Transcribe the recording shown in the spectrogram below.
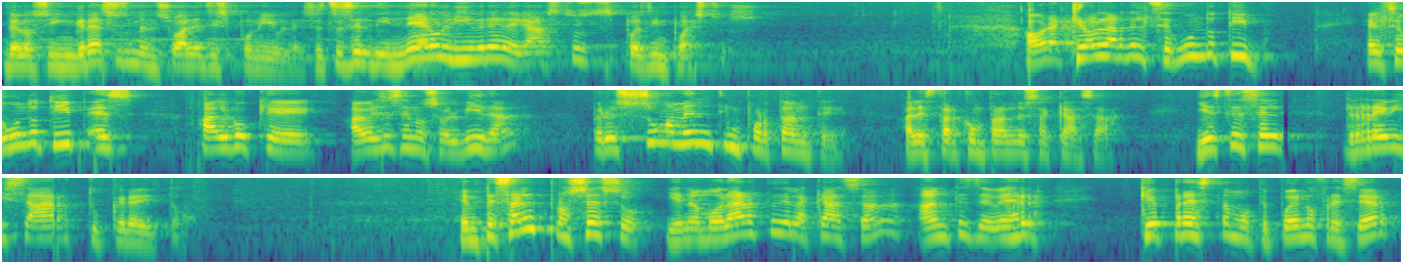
de los ingresos mensuales disponibles. Este es el dinero libre de gastos después de impuestos. Ahora, quiero hablar del segundo tip. El segundo tip es algo que a veces se nos olvida, pero es sumamente importante al estar comprando esa casa. Y este es el revisar tu crédito. Empezar el proceso y enamorarte de la casa antes de ver qué préstamo te pueden ofrecer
